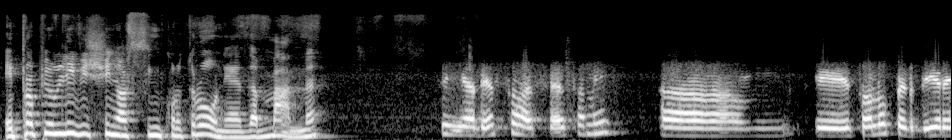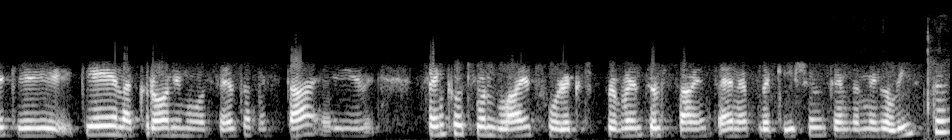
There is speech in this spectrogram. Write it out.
È proprio lì vicino al sincrotrone ad Amman? Sì, adesso a Sesame. Uh, e solo per dire che, che l'acronimo Sesame sta è Synchrotron Light for Experimental Science and Applications in the Middle East.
